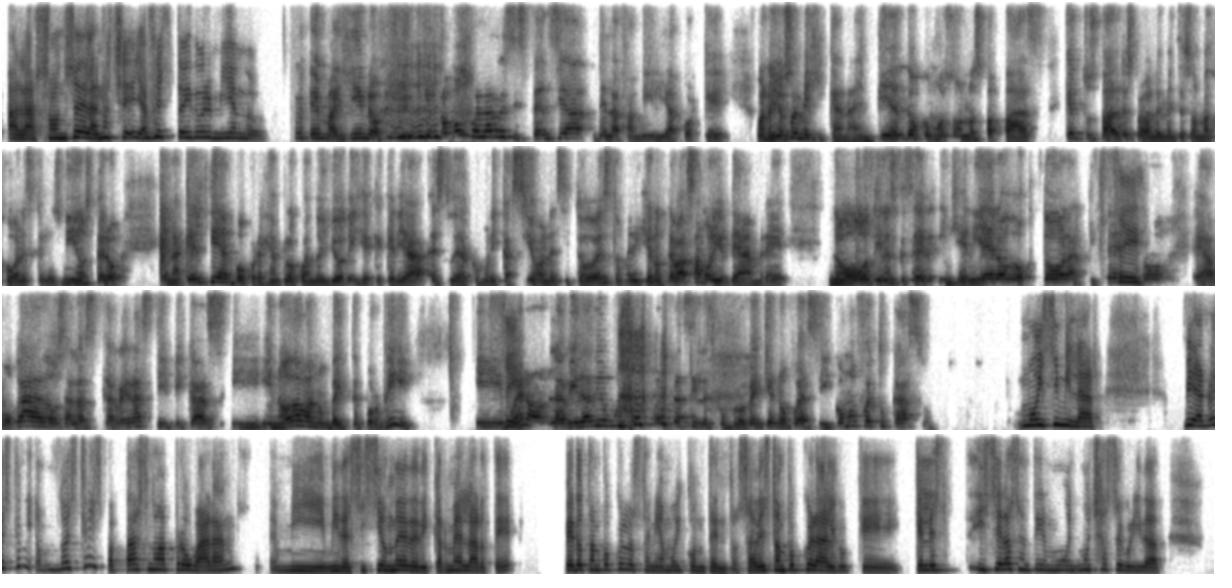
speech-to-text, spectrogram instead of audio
a las 11 de la noche ya me estoy durmiendo. Me imagino. ¿Y cómo fue la resistencia de la familia? Porque, bueno, yo soy mexicana, entiendo cómo son los papás, que tus padres probablemente son más jóvenes que los míos, pero en aquel tiempo, por ejemplo, cuando yo dije que quería estudiar comunicaciones y todo esto, me dijeron, te vas a morir de hambre, no, tienes que ser ingeniero, doctor, arquitecto, eh, abogado, o sea, las carreras típicas y, y no daban un 20 por mí. Y bueno, la vida dio muchas vueltas y les comprobé que no fue así. ¿Cómo fue tu caso? Muy similar. Mira, no es que, no es que mis papás no aprobaran eh, mi, mi decisión de dedicarme al arte, pero tampoco los tenía muy contentos, ¿sabes? Tampoco era algo que, que les hiciera sentir muy, mucha seguridad,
